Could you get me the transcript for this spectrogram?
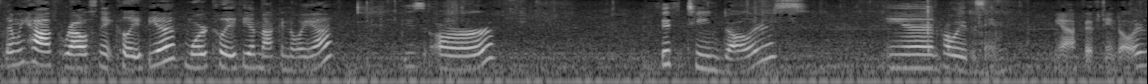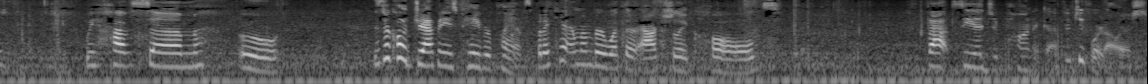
Then we have rattlesnake Calathea, more Calathea makoyana. These are $15 and probably the same. Yeah, $15. We have some, ooh, these are called Japanese paper plants, but I can't remember what they're actually called. Fatsia japonica, $54.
